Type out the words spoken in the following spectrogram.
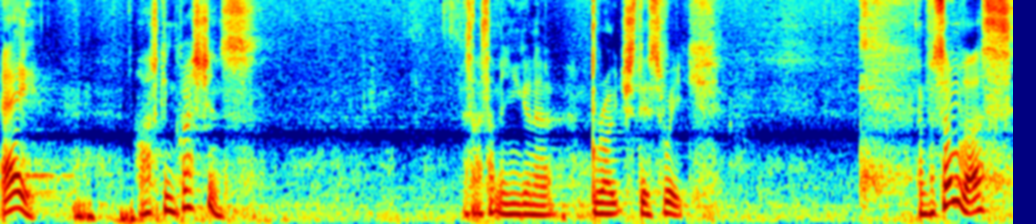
A, asking questions. Is that something you're going to broach this week? And for some of us,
